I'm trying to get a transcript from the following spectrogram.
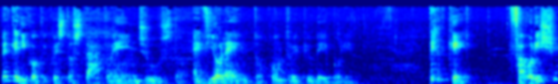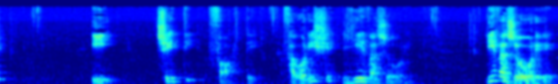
Perché dico che questo Stato è ingiusto, è violento contro i più deboli? Perché favorisce i ceti forti, favorisce gli evasori. Gli evasori,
